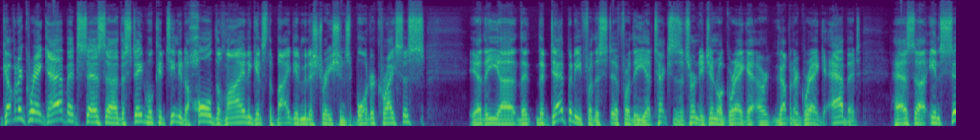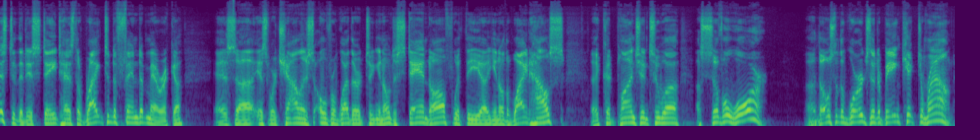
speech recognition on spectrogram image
Governor Greg Abbott says uh, the state will continue to hold the line against the Biden administration's border crisis. Yeah, the uh, the the deputy for the for the uh, Texas Attorney General Greg or Governor Greg Abbott has uh, insisted that his state has the right to defend America as uh, as we're challenged over whether to you know to stand off with the uh, you know the White House uh, could plunge into a, a civil war. Uh, those are the words that are being kicked around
